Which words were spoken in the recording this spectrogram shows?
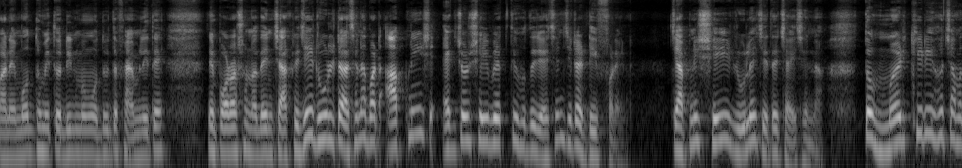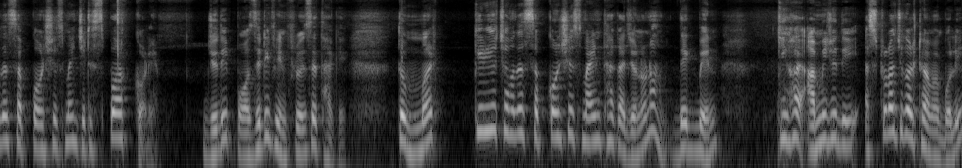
মানে মধ্যবিত্ত, নিম্ন মধ্যবিত্ত ফ্যামিলিতে যে পড়াশোনা দেন, চাকরি যেই রুলটা আছে না বাট আপনি একজন সেই ব্যক্তি হতে চাইছেন যেটা ডিফারেন্ট যে আপনি সেই রুলে যেতে চাইছেন না। তো মার্কিউরি হচ্ছে আমাদের সাবকনশিয়াস মাইন্ড যেটা স্পার্ক করে। যদি পজিটিভ ইনফ্লুয়েন্সে থাকে, তো মার্কিউরি হচ্ছে আমাদের সাবকনশিয়াস মাইন্ড থাকার জন্য না? দেখবেন কি হয়, আমি যদি অ্যাস্ট্রোলজিক্যাল টার্মে বলি,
